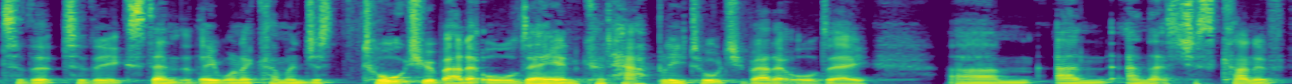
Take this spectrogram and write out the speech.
to the to the extent that they want to come and just talk to you about it all day and could happily talk to you about it all day. Um, and and that's just kind of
